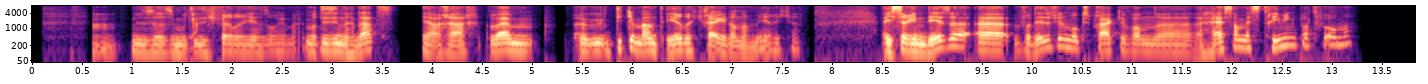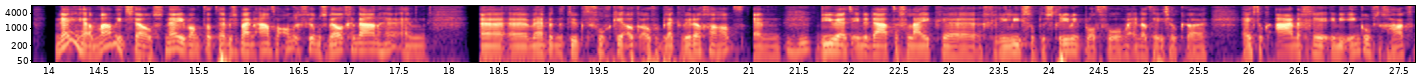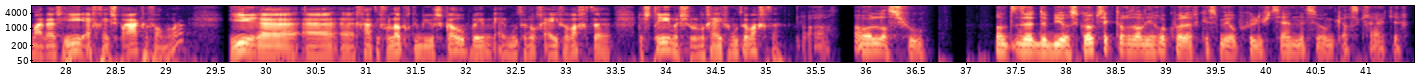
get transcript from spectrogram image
Hmm. Dus uh, ze moeten ja. zich verder geen zorgen maken. Maar het is inderdaad ja, raar. Wij hem een dikke maand eerder krijgen dan Amerika. Is er in deze, uh, voor deze film ook sprake van uh, heisa met streamingplatformen? Nee, helemaal niet zelfs. Nee, want dat hebben ze bij een aantal andere films wel gedaan. Hè? En uh, uh, we hebben het natuurlijk de vorige keer ook over Black Widow gehad. En mm-hmm. die werd inderdaad tegelijk uh, gereleased op de streamingplatformen. En dat heeft ook, heeft ook aardig in die inkomsten gehakt. Maar daar is hier echt geen sprake van hoor. Hier gaat hij voorlopig de bioscoop in en moeten nog even wachten. De streamers zullen nog even moeten wachten. Oh, oh is goed. Want de, de bioscoopsector zal hier ook wel even mee opgelucht zijn met zo'n kaskraker.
